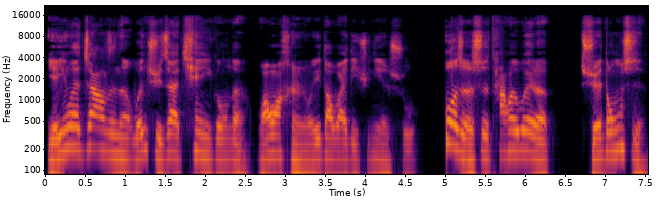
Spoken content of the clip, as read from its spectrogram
也因为这样子呢，文曲在迁移宫的，往往很容易到外地去念书，或者是他会为了学东西，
